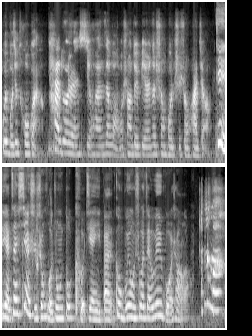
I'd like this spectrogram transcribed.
微博就托管了。太多人喜欢在网络上对别人的生活指手画脚，这一点在现实生活中都可见一斑，更不用说在微博上了。真的吗？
